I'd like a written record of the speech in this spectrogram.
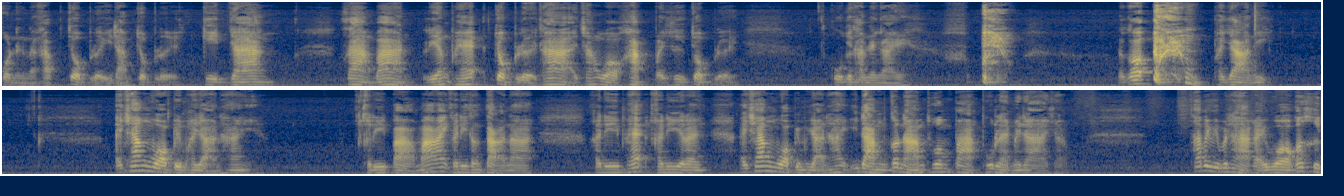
คนหนึ่งนะครับ จบเลยอีดำจบเลย กีดยาง สร้างบ้านเลี้ยงแพะจบเลยถ้าไอ้ช่างวอหักไปคือจบเลย กูจะทำยังไง แล้วก็พยานอีก ไอ้ช่างวอเป็นพยานให้ คดีป่าไม้คดีต่างๆนาคดีแพะคดีอะไร ไอ้ช่างวอเป็นพยานให้อีดำก็น้ำท่วมปากพูดอะไรไม่ได้ครับ ถ้าไม่มีปัญหากับไอ้วอก็คือ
